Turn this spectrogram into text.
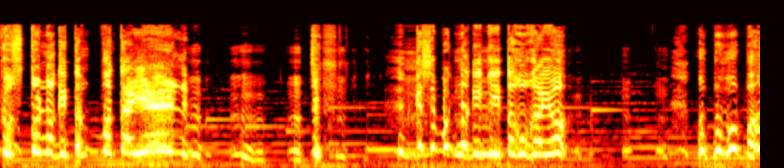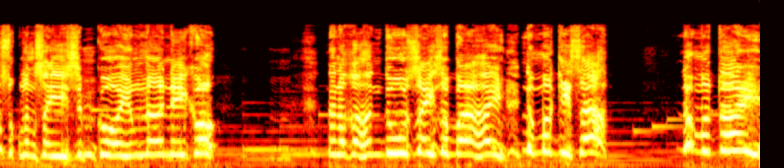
gusto na kitang patayin! Kasi pag nakikita ko kayo, ang pumapasok lang sa isip ko ay yung nanay ko na nakahandusay sa bahay na mag-isa, namatay,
